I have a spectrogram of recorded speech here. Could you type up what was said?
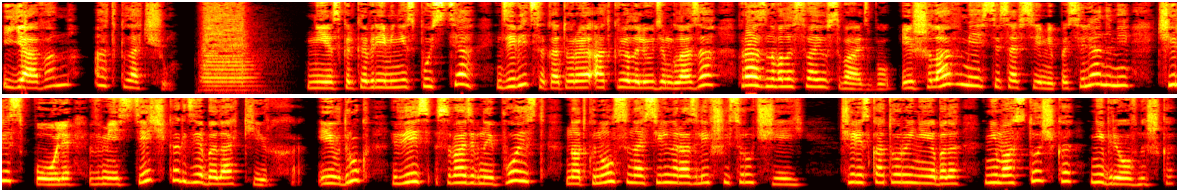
я вам отплачу». Несколько времени спустя девица, которая открыла людям глаза, праздновала свою свадьбу и шла вместе со всеми поселянами через поле в местечко, где была кирха. И вдруг весь свадебный поезд наткнулся на сильно разлившийся ручей, через который не было ни мосточка, ни бревнышка.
